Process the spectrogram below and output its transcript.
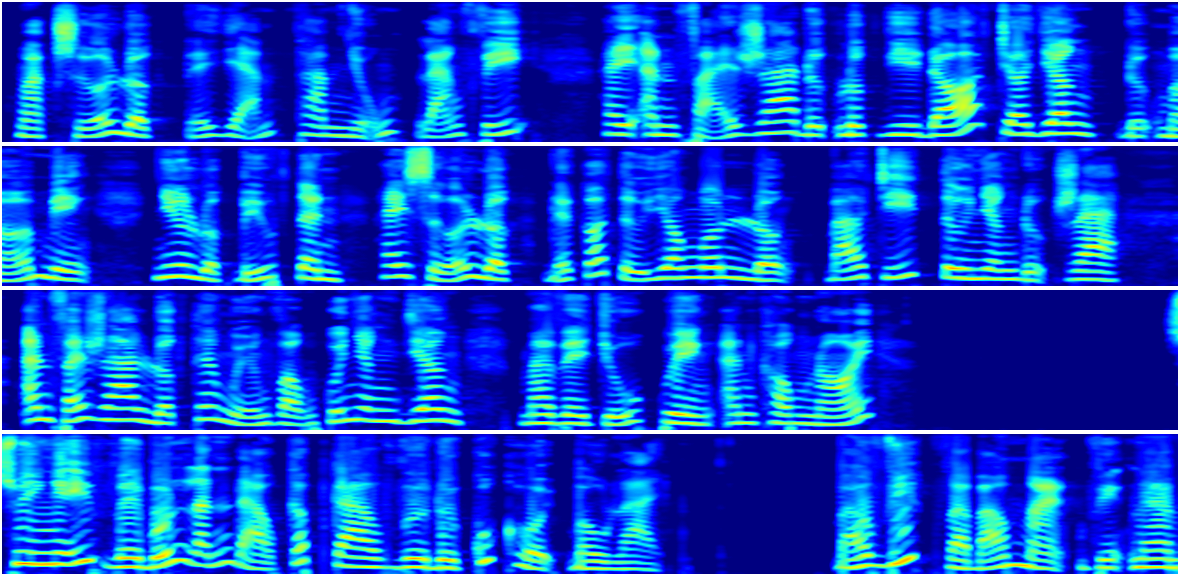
hoặc sửa luật để giảm tham nhũng, lãng phí. Hay anh phải ra được luật gì đó cho dân được mở miệng như luật biểu tình hay sửa luật để có tự do ngôn luận, báo chí tư nhân được ra. Anh phải ra luật theo nguyện vọng của nhân dân mà về chủ quyền anh không nói. Suy nghĩ về bốn lãnh đạo cấp cao vừa được Quốc hội bầu lại. Báo viết và báo mạng Việt Nam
